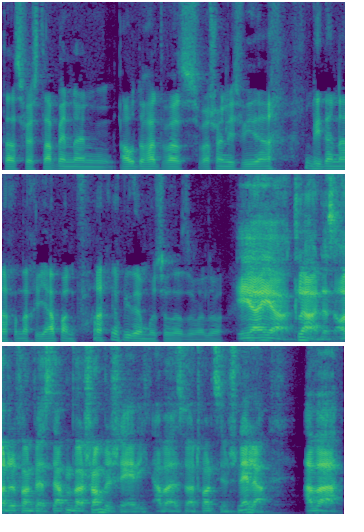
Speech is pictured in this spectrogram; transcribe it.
dass Verstappen ein Auto hat, was wahrscheinlich wieder, wieder nach, nach Japan fahren wieder muss oder so. Also. Ja, ja, klar, das Auto von Verstappen war schon beschädigt, aber es war trotzdem schneller. Aber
